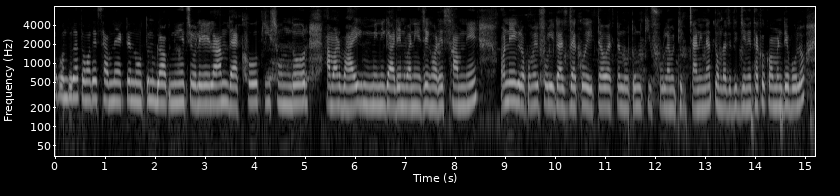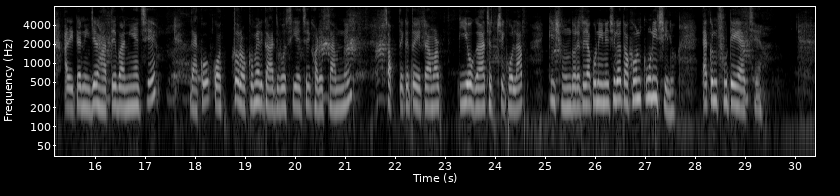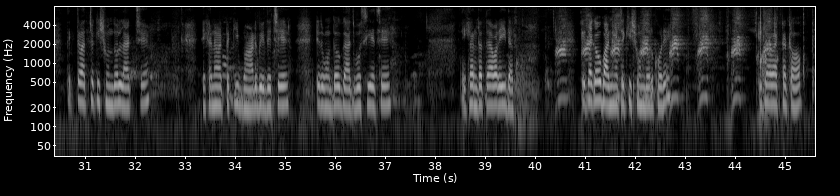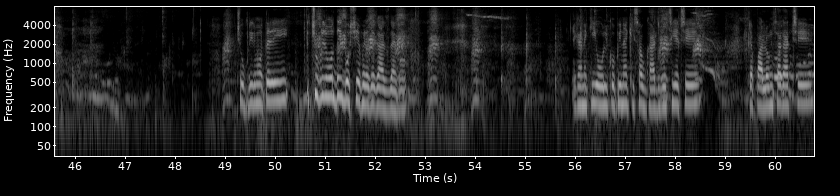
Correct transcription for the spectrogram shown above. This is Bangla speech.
এই বন্ধুরা, তোমাদের সামনে একটা নতুন ব্লগ নিয়ে চলে এলাম। দেখো কি সুন্দর আমার ভাই মিনি গার্ডেন বানিয়েছে ঘরের সামনে। অনেক রকমের ফুল গাছ, দেখো এটাও একটা নতুন কি ফুল আমি ঠিক জানি না। তোমরা যদি জেনে থাকো কমেন্টে বলো। আর এটা নিজের হাতে বানিয়েছে। দেখো কত রকমের গাছ বসিয়েছে ঘরের সামনে। সব থেকে তো এটা আমার প্রিয় গাছ হচ্ছে গোলাপ। কি সুন্দর, এটা যখন এনেছিল তখন কুঁড়ি ছিল, এখন ফুটে গেছে। দেখতে পাচ্ছ কি সুন্দর লাগছে। এখানেও একটা কি বাঁড় বেঁধেছে, এর মধ্যেও গাছ বসিয়েছে। এখানটাতে আবার এই দেখো, এটাকেও বানিয়েছে কি সুন্দর করে। এটাও একটা টপ। চুবড়ির মধ্যেই চুবড়ির মধ্যেই বসিয়ে ফেলেছে গাছ, দেখো। এখানে কি ওলকপি না কি সব গাছ বসিয়েছে। একটা পালং শাক আছে।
